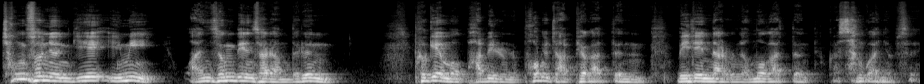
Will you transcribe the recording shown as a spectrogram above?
청소년기에 이미 완성된 사람들은 그게 뭐 바빌론 포로 잡혀갔든 메덴나로 넘어갔든 그 상관이 없어요.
